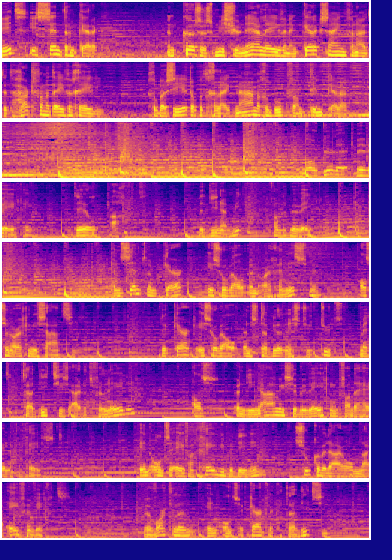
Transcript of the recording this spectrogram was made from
Dit is Centrumkerk. Een cursus missionair leven en kerk zijn vanuit het hart van het evangelie. Gebaseerd op het gelijknamige boek van Tim Keller. Module Beweging, deel 8. De dynamiek van de beweging. Een centrumkerk is zowel een organisme als een organisatie. De kerk is zowel een stabiel instituut met tradities uit het verleden als een dynamische beweging van de Heilige Geest. In onze evangeliebediening zoeken we daarom naar evenwicht. We wortelen in onze kerkelijke traditie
